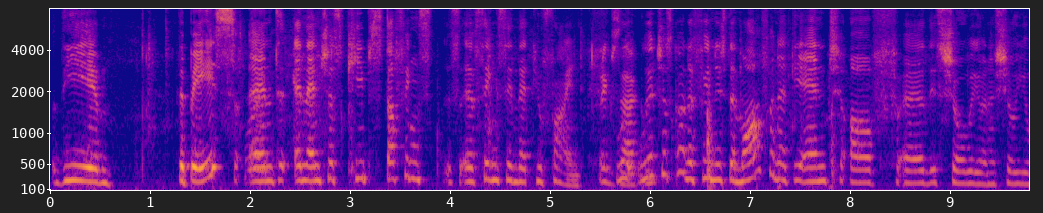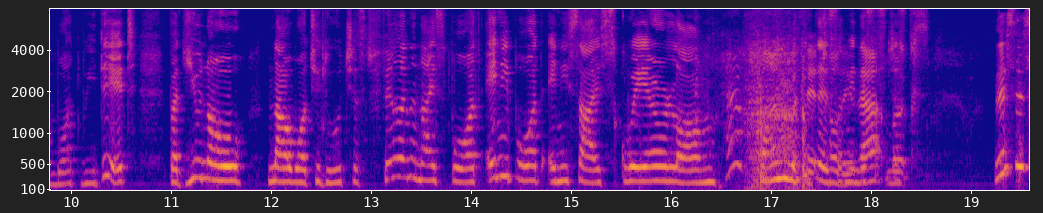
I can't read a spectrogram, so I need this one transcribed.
the um, the base and and then just keep stuffing uh, things in that you find. Exactly. We're just going to finish them off, and at the end of uh, this show, we're going to show you what we did. But you know now what you do. Just fill in a nice board, any board, any size, square, long. Have fun with it, This, I Toby. mean, that looks. This is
